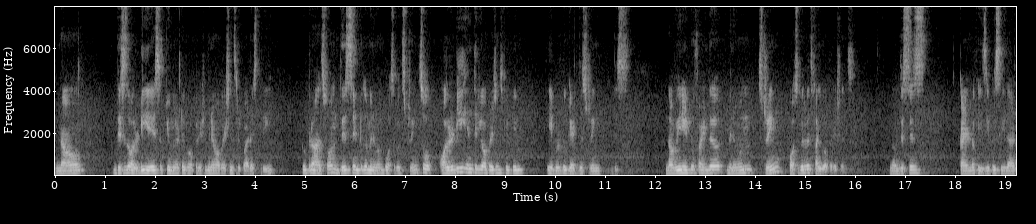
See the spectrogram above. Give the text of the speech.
Now this is already A, so cumulative operation minimum operations required is 3. To transform this into the minimum possible string, so already in 3 operations we've been able to get the string this. Now we need to find the minimum string possible with 5 operations. Now this is kind of easy to see that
